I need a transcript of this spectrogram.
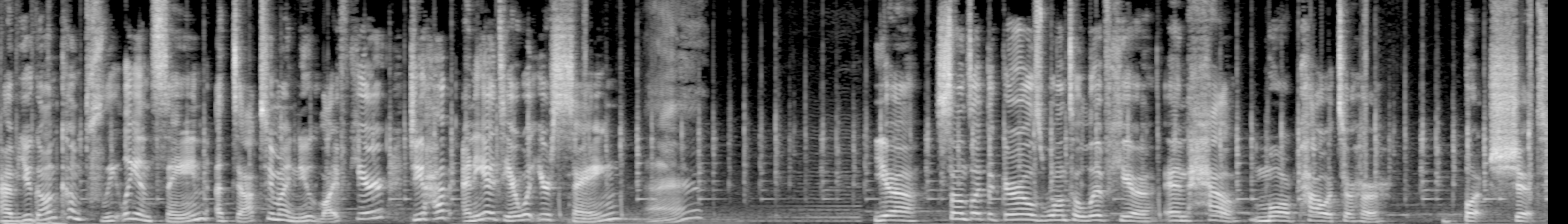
Have you gone completely insane? Adapt to my new life here? Do you have any idea what you're saying? Huh? Yeah, sounds like the girls want to live here, and hell, more power to her. But shit.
